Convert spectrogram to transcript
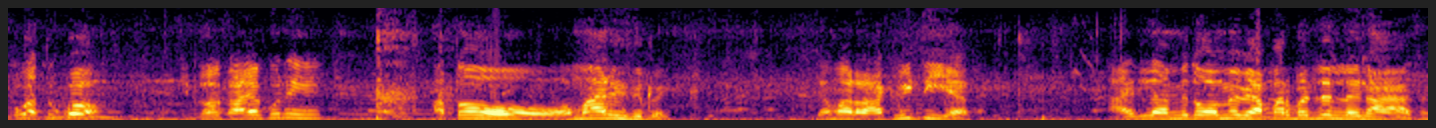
શું હતું કો કીધું આ ગાય કોની? આ તો અમારી છે ભાઈ. તમારે રાખવી હતી યાર. આ એટલે અમે તો અમે વ્યાપાર બદલે લઈને આવ્યા છે.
